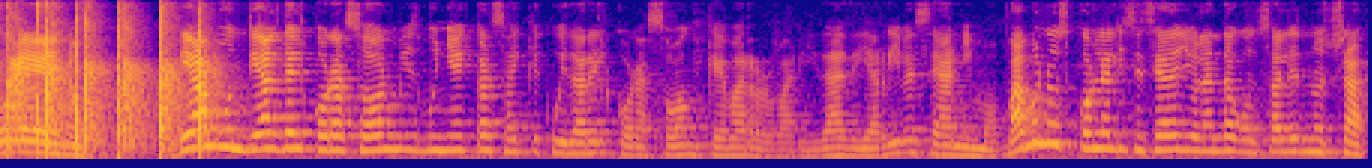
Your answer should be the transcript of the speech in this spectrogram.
Bueno, Día Mundial del Corazón, mis muñecas, hay que cuidar el corazón, qué barbaridad. Y arriba ese ánimo. Vámonos con la licenciada Yolanda González, nuestra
